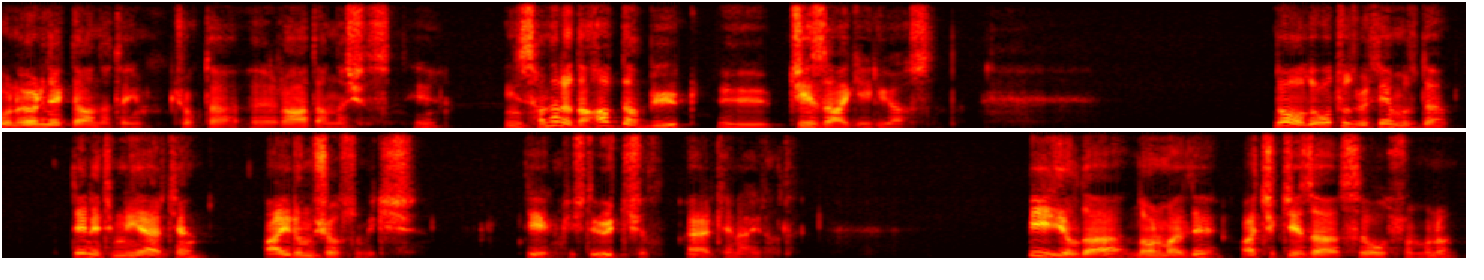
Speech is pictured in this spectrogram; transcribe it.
bunu örnekle anlatayım. Çok da e, rahat anlaşılsın diye. İnsanlara daha da büyük e, ceza geliyor aslında. Ne oldu? 31 Temmuz'da denetimliği erken ayrılmış olsun bir kişi. Diyelim ki işte 3 yıl erken ayrıldı. Bir yıl daha normalde açık cezası olsun bunun.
